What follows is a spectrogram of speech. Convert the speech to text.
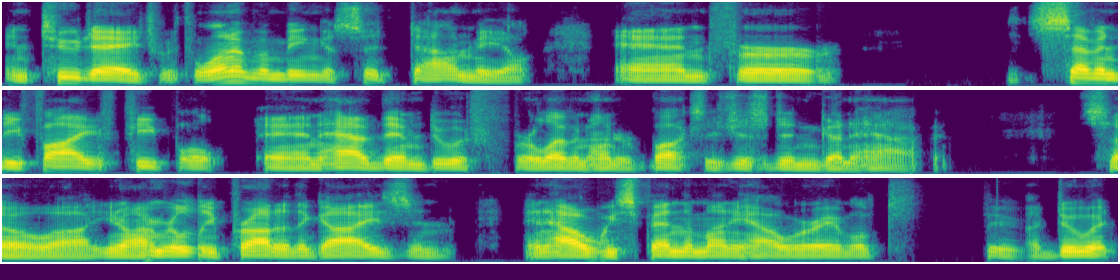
in two days, with one of them being a sit down meal, and for 75 people and have them do it for 1100 bucks it just didn't going to happen. So uh, you know i'm really proud of the guys and and how we spend the money how we're able to uh, do it.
